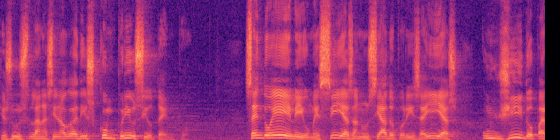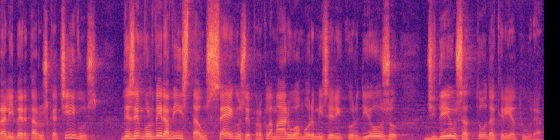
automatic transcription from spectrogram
Jesus, lá na sinagoga, diz: cumpriu-se o tempo. Sendo ele o Messias anunciado por Isaías, ungido para libertar os cativos, desenvolver a vista aos cegos e proclamar o amor misericordioso de Deus a toda criatura.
